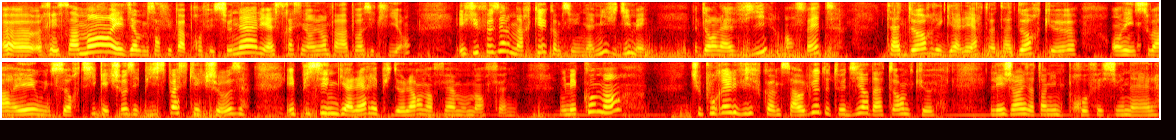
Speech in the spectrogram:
euh, récemment et dire mais ça fait pas professionnel et elle stresse énormément par rapport à ses clients. Et je lui faisais remarquer, comme c'est une amie, je dis mais dans la vie, en fait, t'adores les galères, toi. T'adores que on ait une soirée ou une sortie, quelque chose, et puis il se passe quelque chose, et puis c'est une galère, et puis de là on en fait un moment fun. Mais comment tu pourrais le vivre comme ça, au lieu de te dire d'attendre que les gens ils attendent une professionnelle,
